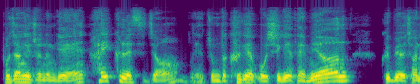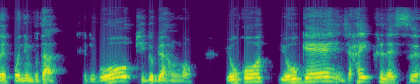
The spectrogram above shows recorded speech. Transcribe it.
보장해 주는 게 하이클래스죠. 네, 좀더 크게 보시게 되면 급여 전액 본인 부담 그리고 비급여 항목 요거 요게 이제 하이클래스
